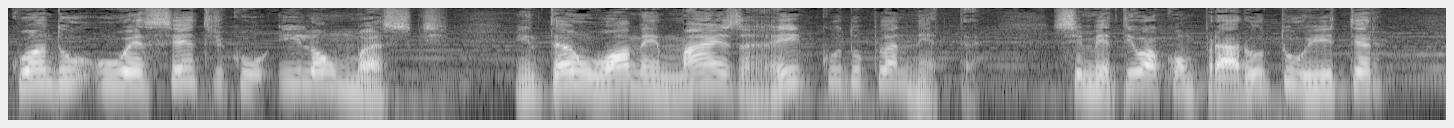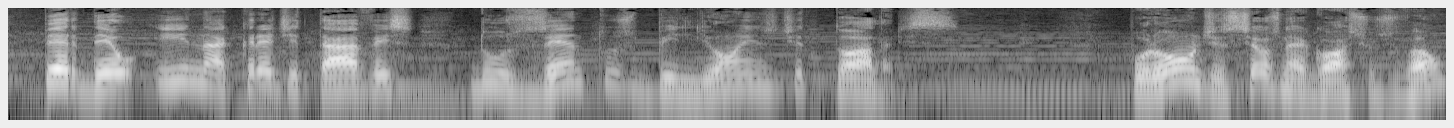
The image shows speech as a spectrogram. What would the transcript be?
Quando o excêntrico Elon Musk, então o homem mais rico do planeta, se meteu a comprar o Twitter, perdeu inacreditáveis 200 bilhões de dólares. Por onde seus negócios vão,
